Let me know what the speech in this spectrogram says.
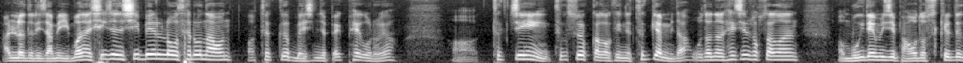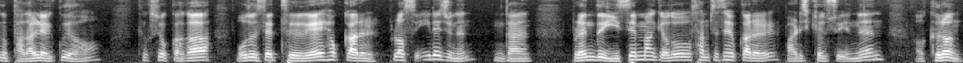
알려드리자면 이번에 시즌 11로 새로 나온 어, 특급 메신저 백팩으로요. 어, 특징, 특수 효과가 굉장히 특이합니다. 우선은 핵심 속성은 어, 무기 데미지, 방어도, 스킬 등급 다 달려 있고요. 특수 효과가 모든 세트의 효과를 플러스 1 해주는, 그러니까 브랜드 2셋만 껴도 3셋의 효과를 발휘시킬 수 있는 어, 그런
